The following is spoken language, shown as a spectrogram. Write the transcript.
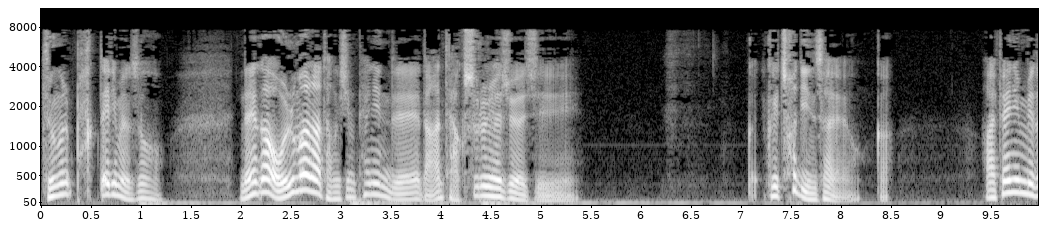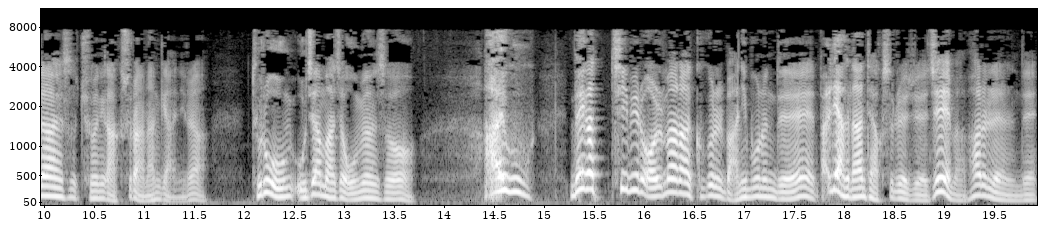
등을 팍 때리면서, 내가 얼마나 당신 팬인데, 나한테 악수를 해줘야지. 그러니까 그게 첫 인사예요. 그러니까, 아, 팬입니다 해서 주원이가 악수를 안 한 게 아니라, 들어오자마자 오면서 아이고 내가 TV를 얼마나 그걸 많이 보는데 빨리 나한테 악수를 해줘야지 막 화를 내는데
